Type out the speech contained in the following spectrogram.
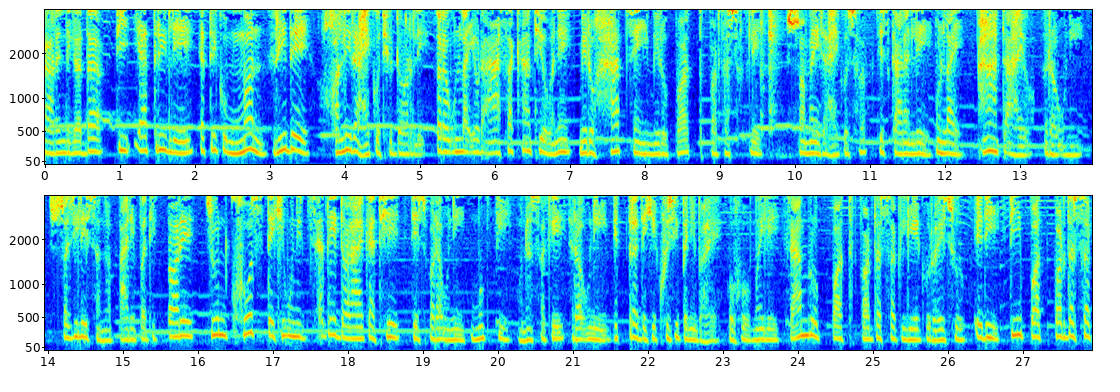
कारणले गर्दा ती यात्रीले यात्रीको मन हृदय हल्लिरहेको थियो डरले। तर उनलाई एउटा आशा कहाँ थियो भने मेरो हात चाहिँ मेरो पथ प्रदर्शकले समाइरहेको छ। त्यस कारणले उनलाई आँट आयो र उनी सजिलैसँग पारिपति टरे जुन खोजदेखि उनी ज्यादै डराएका थिए त्यसबाट उनी मुक्ति हुन सके र उनी भित्रदेखि खुसी पनि भए। ओहो मैले राम्रो पथ प्रदर्शक लिएको रहेछु। यदि ती पथ प्रदर्शक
